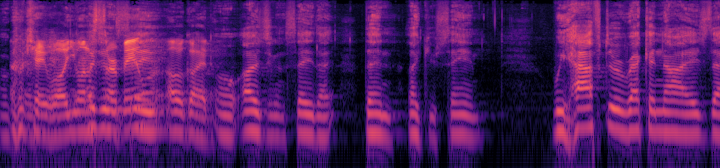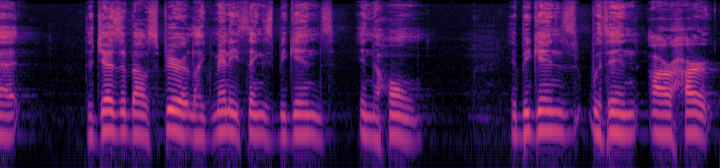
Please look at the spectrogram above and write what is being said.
Okay, okay well, you want to start Balaam? Oh, go ahead. Oh, I was going to say that then, like you're saying, we have to recognize that the Jezebel spirit, like many things, begins in the home. It begins within our heart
